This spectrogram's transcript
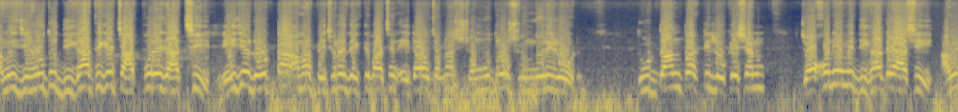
আমি যেহেতু দীঘা থেকে চাঁদপুরে যাচ্ছি, এই যে রোডটা আমার পেছনে দেখতে পাচ্ছেন, এটা হচ্ছে আপনার সমুদ্র সুন্দরী রোড দুর্দান্ত একটি লোকেশন যখনই আমি দীঘাতে আসি, আমি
